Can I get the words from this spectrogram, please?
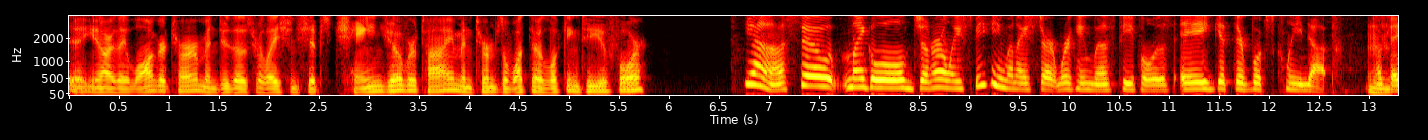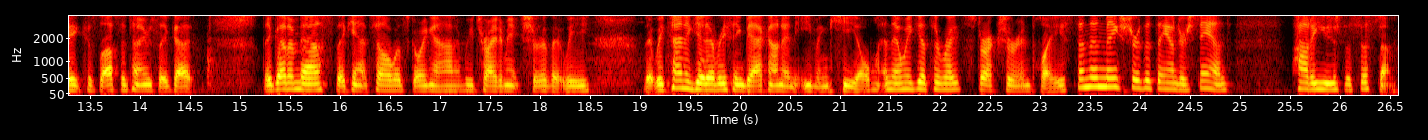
uh, you know, are they longer term, and do those relationships change over time in terms of what they're looking to you for? Yeah, so my goal, generally speaking, when I start working with people, is a get their books cleaned up. Mm-hmm. Okay, because lots of times they've got they've got a mess they can't tell what's going on and we try to make sure that we that we kind of get everything back on an even keel and then we get the right structure in place and then make sure that they understand how to use the system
